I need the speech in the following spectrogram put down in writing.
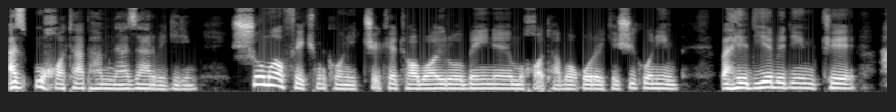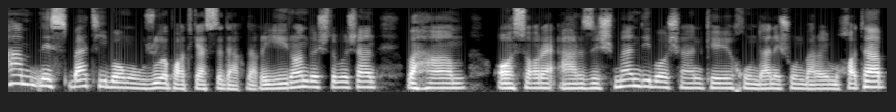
از مخاطب هم نظر بگیریم. شما فکر می‌کنید چه کتابهایی رو بین مخاطبا قرعه کشی کنیم؟ و هدیه بدیم که هم نسبتی با موضوع پادکست دغدغه ایران داشته باشند و هم آثار ارزشمندی باشند که خوندنشون برای مخاطب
